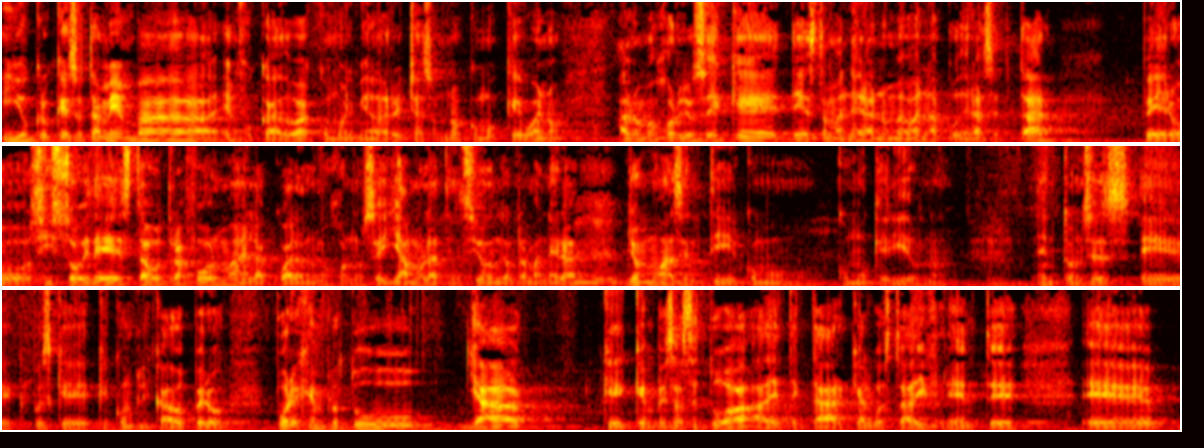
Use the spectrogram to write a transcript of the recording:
Y yo creo que eso también va enfocado a como el miedo al rechazo, ¿no? Como que, bueno, a lo mejor yo sé que de esta manera no me van a poder aceptar, pero si soy de esta otra forma en la cual a lo mejor, no sé, llamo la atención de otra manera, yo me voy a sentir como, como querido, ¿no? Entonces, eh, pues qué, qué, complicado, pero por ejemplo, tú ya que, que empezaste tú a, a, detectar que algo está diferente, eh,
